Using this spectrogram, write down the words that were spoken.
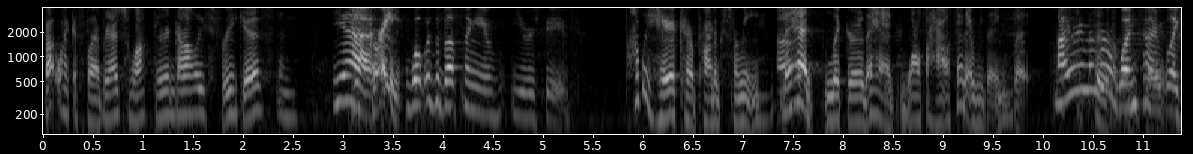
felt like a celebrity. I just walked through and got all these free gifts, and Yeah. it was great. What was the best thing you, you received? Probably hair care products for me. They had liquor, they had Waffle House, they had everything, but I remember one time, like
